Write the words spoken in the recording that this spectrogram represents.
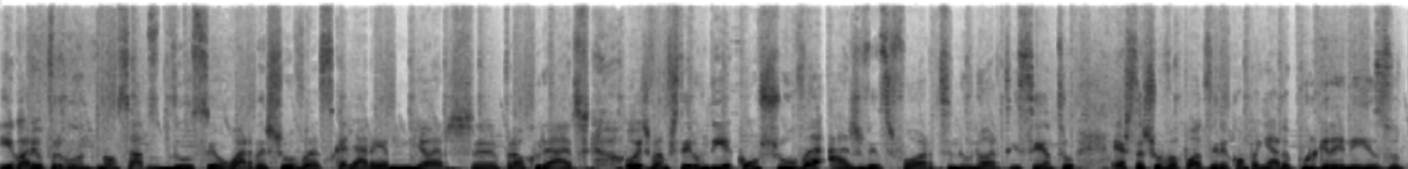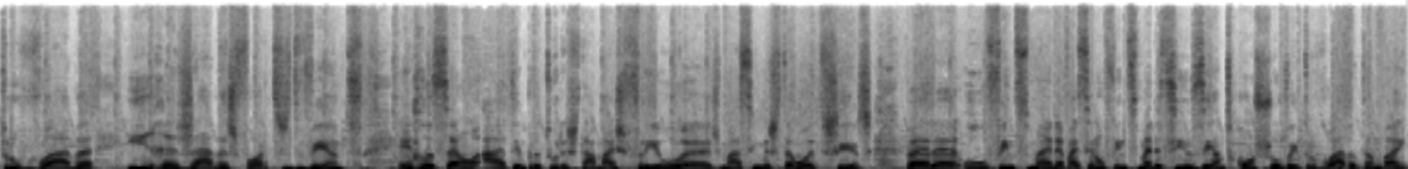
E agora eu pergunto, não sabe do seu guarda-chuva? Se calhar é melhor eh, procurar. Hoje vamos ter um dia com chuva, às vezes forte no norte e centro. Esta chuva pode vir acompanhada por granizo, trovoada e rajadas fortes de vento. Em relação à temperatura, está mais frio, as máximas estão a descer. Para o fim de semana, vai ser um fim de semana cinzento, com chuva e trovoada também,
